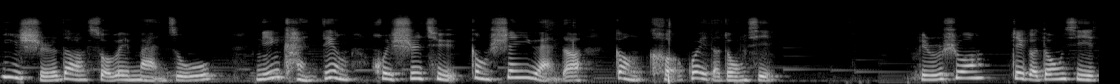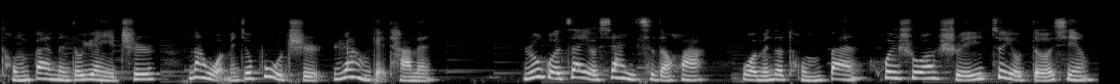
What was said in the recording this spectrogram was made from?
一时的所谓满足，您肯定会失去更深远的、更可贵的东西。比如说，这个东西同伴们都愿意吃，那我们就不吃，让给他们。如果再有下一次的话，我们的同伴会说谁最有德行。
